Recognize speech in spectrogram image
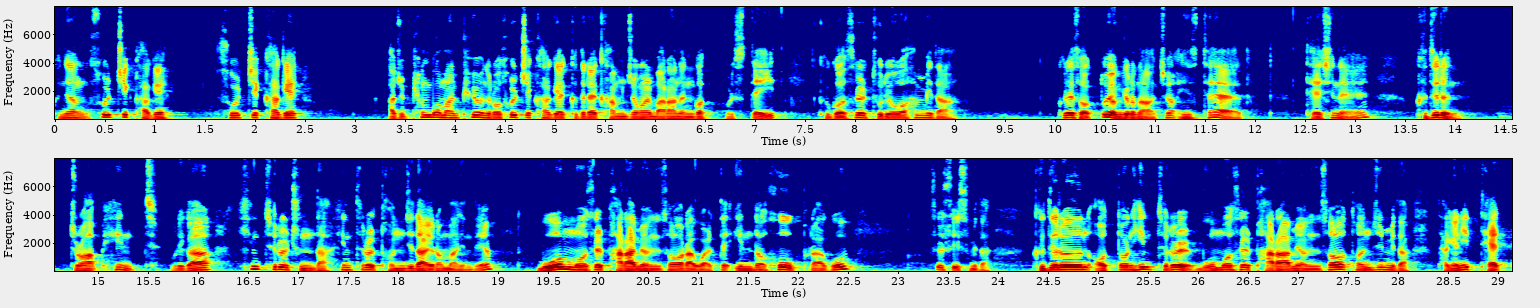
그냥 솔직하게 솔직하게 아주 평범한 표현으로 솔직하게 그들의 감정을 말하는 것 우리 state 그것을 두려워합니다. 그래서 또 연결어 나왔죠. instead 대신에 그들은 drop hint. 우리가 힌트를 준다 힌트를 던지다 이런 말인데요. 무엇 무엇을 바라면서라고 할 때 in the hope라고 쓸 수 있습니다. 그들은 어떤 힌트를 무엇 무엇을 바라면서 던집니다. 당연히 that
